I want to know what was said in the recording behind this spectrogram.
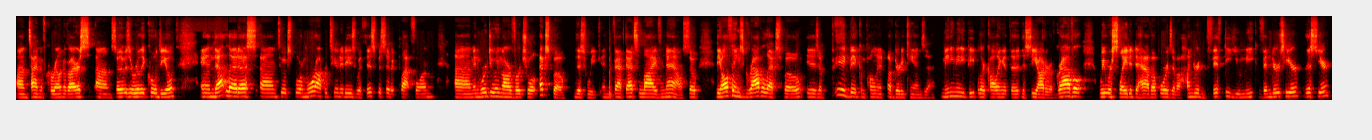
um, time of coronavirus. Um, so it was a really cool deal. And that led us um, to explore more opportunities with this specific platform um, and we're doing our virtual expo this week. In fact, that's live now. So the All Things Gravel Expo is a big, big component of Dirty Kanza. Many, many people are calling it the, the sea otter of gravel. We were slated to have upwards of 150 unique vendors here this year.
